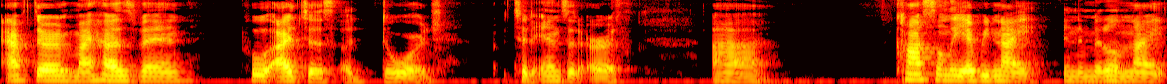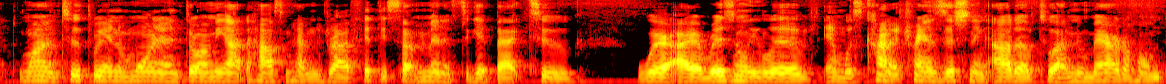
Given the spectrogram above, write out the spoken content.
after my husband, who I just adored to the ends of the earth, uh, constantly every night in the middle of the night, one, two, three in the morning, throwing me out the house. I'm having to drive 50 something minutes to get back to where I originally lived and was kind of transitioning out of to our new marital home.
